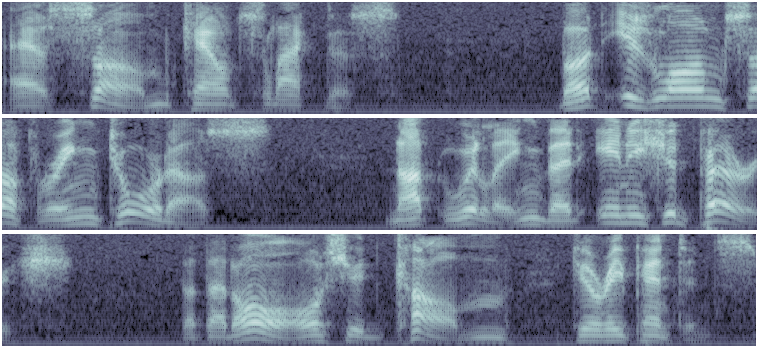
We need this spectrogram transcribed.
as some count slackness, but is long-suffering toward us, not willing that any should perish, but that all should come to repentance.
